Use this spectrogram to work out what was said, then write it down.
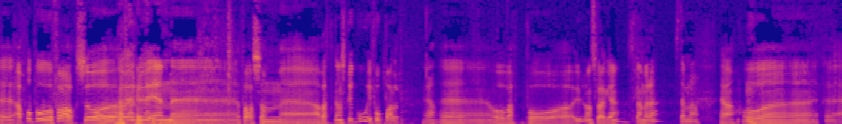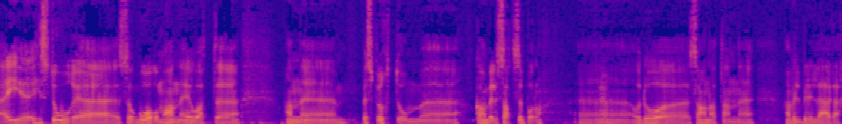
Eh, apropos far, så har jo du en eh, far som eh, har vært ganske god i fotball. Ja, Eh, og vært på U-landslaget, stemmer det? stemmer det. Ja, og uh, ei historie som går om han, er jo at eh, han uh, ble spurt om eh, hva han ville satse på, da. Ja. Og da eh, sa han at han, eh, han ville bli lærer.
